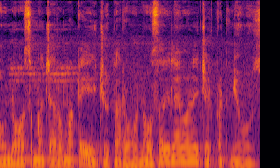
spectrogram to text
અવનવા સમાચારો માટે જોતા રહો નવસારી લાઈવ અને ઝટપટ ન્યૂઝ.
